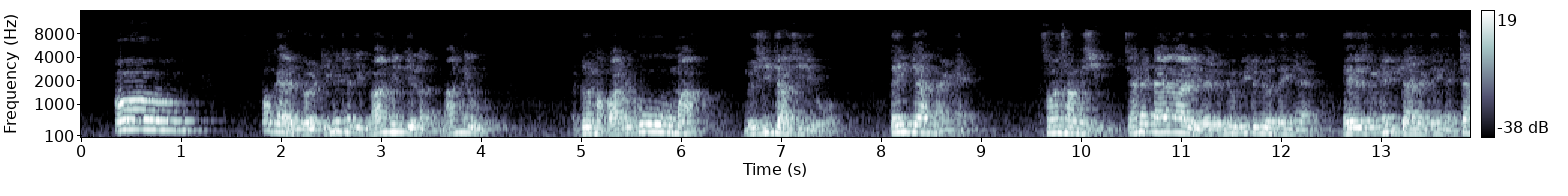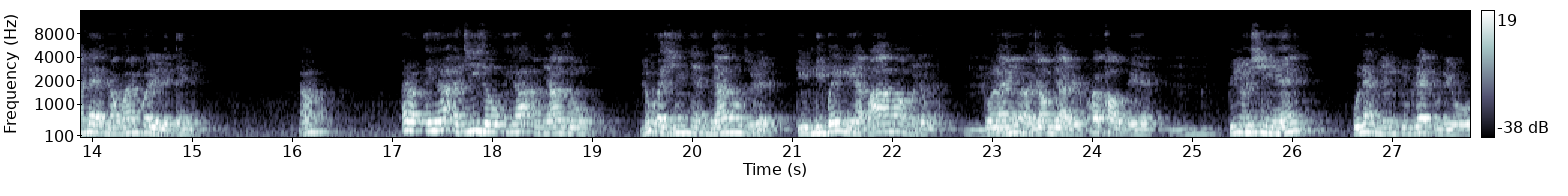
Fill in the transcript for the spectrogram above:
။အိုးပောက်ခဲ့တယ်ပြောတယ်ဒီနေ့ထက်ဒီ9နှစ်ပြည့်လာ9နှစ်ကိုအတွင်းမှာဘာတစ်ခုမှလူကြီးပြကြီးတွေပေါ့တိမ့်ပြနိုင်နဲ့အစွမ်းစားမရှိဘူး။ကျန်တဲ့တိုင်းသားတွေပဲတစ်မျိုးပြီးတစ်မျိုးသိမ့်တယ်။အဲဆိုရင်ဒီတိုင်းပဲသိမ့်တယ်။ကျန်တဲ့အကြောင်းပိုင်းဖွဲ့တွေလည်းသိမ့်တယ်။နော်။အဲ့တော့အင်အားအကြီးဆုံးအင်အားအများဆုံး လူအရင်းမြစ်အများဆုံးဆိုရက်ဒီနိပိတ်တွေကဘာမှမလုပ်တာတော်လိုင်းရဲ့အကြောင်းပြတယ်ခွက်ခောက်တယ်ပြီးလို့ရှိရင်ကိုယ်နဲ့အမြင်မတူတဲ့လူတွေကို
